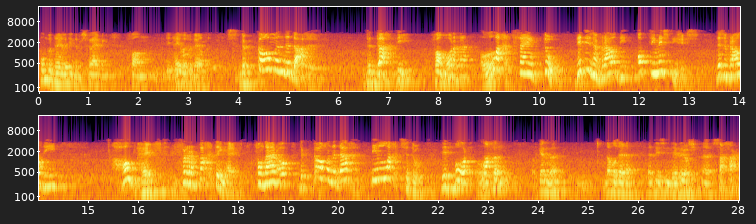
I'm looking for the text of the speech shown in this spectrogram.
onderdelen in de beschrijving van dit hele gedeelte. De komende dag, de dag die van morgen, lacht zij toe. Dit is een vrouw die optimistisch is. Dit is een vrouw die hoop heeft, verwachting heeft. Vandaar ook de komende dag, die lacht ze toe. Dit woord lachen, dat kennen we. Dat wil zeggen, het is in het Hebreeuws uh, sagak.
